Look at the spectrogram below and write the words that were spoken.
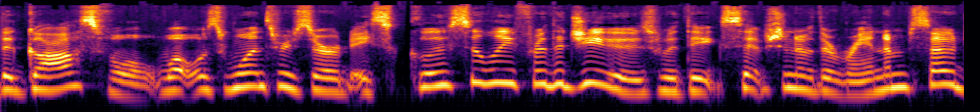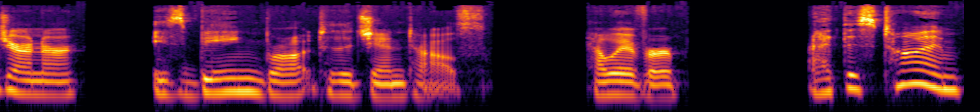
the gospel, what was once reserved exclusively for the Jews, with the exception of the random sojourner, is being brought to the Gentiles. However, at this time,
